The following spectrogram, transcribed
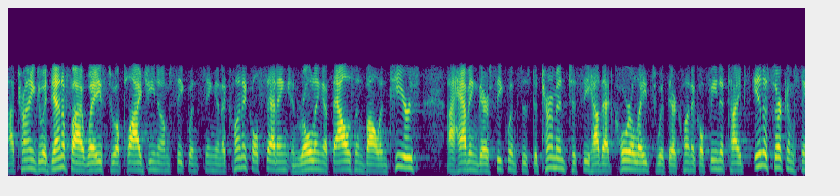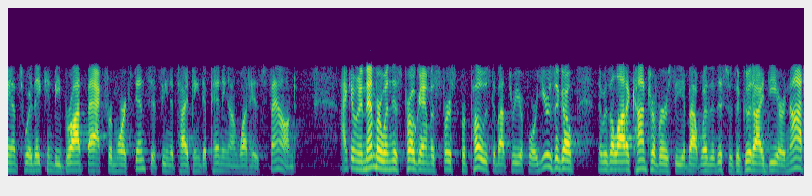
uh, trying to identify ways to apply genome sequencing in a clinical setting, enrolling 1,000 volunteers, uh, having their sequences determined to see how that correlates with their clinical phenotypes in a circumstance where they can be brought back for more extensive phenotyping depending on what is found. I can remember when this program was first proposed about three or four years ago, there was a lot of controversy about whether this was a good idea or not.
